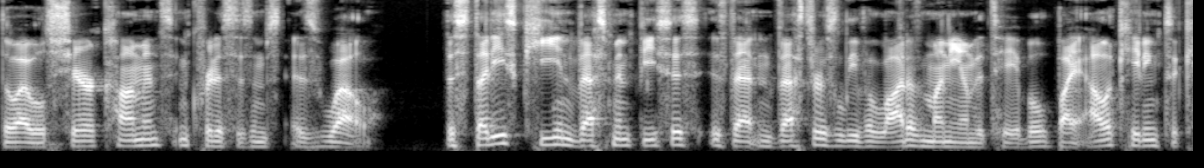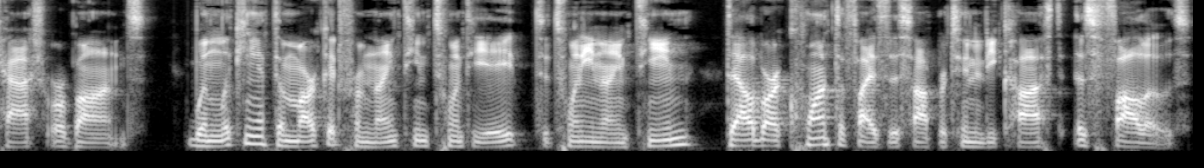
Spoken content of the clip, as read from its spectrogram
though I will share comments and criticisms as well. The study's key investment thesis is that investors leave a lot of money on the table by allocating to cash or bonds. When looking at the market from 1928 to 2019, Dalbar quantifies this opportunity cost as follows.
